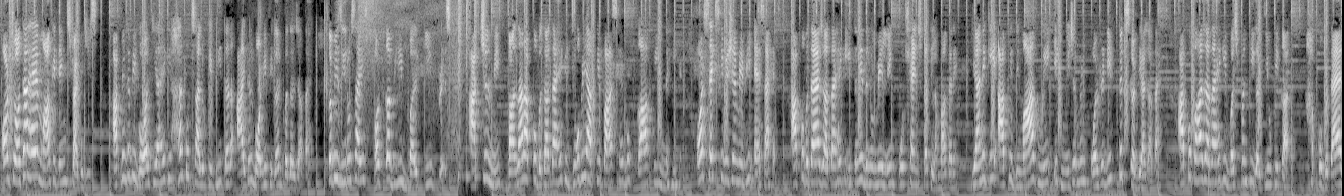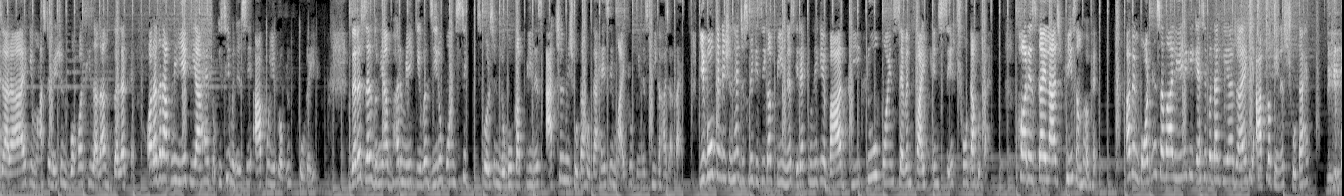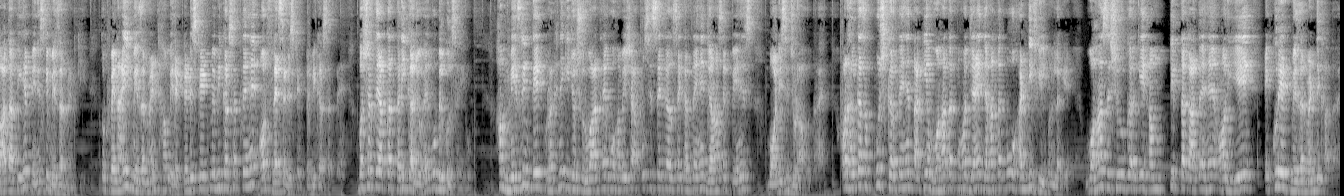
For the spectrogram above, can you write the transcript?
और चौथा है मार्केटिंग स्ट्रेटेजीज आपने कभी गौर किया है कि हर कुछ सालों के भीतर आइडल बॉडी फिगर बदल जाता है? कभी ज़ीरो साइज़ और कभी बल्कि ब्रेस्ट। एक्चुअल में बाज़ार आपको बताता है कि जो भी आपके पास है, वो काफ़ी नहीं है। और सेक्स के विषय में भी ऐसा है। आपको बताया जाता है कि इतने दिनों में लिंग को छह इंच तक लंबा करें। यानी कि आपके दिमाग में एक मेज़रमेंट ऑलरेडी फिक्स कर दिया जाता है। आपको कहा जाता है कि बचपन की गलतियों के कारण। आपको बताया जा रहा है कि मास्टरबेशन बहुत ही ज़्यादा गलत है। और अगर आपने ये किया है तो इसी वजह से आपको ये प्रॉब्लम हो रही है। दरअसल, दुनिया भर में केवल 0.6 परसेंट लोगों का पीनस एक्चुअल में छोटा होता है, इसे माइक्रो पीनस भी कहा जाता है। ये वो कंडीशन है जिसमें किसी का पीनस इरेक्ट होने के बाद भी 2.75 इंच से छोटा होता है। और इसका इलाज भी संभव है। अब इम्पोर्टेंट सवाल ये है कि कैसे पता किया जाए कि आपका पीनस छोटा है? देखिए बात आती है पेनिस के मेज़रमेंट की। तो पेनाइल मेज़रमेंट हम इरेक्टेड स्टेट में भी कर सकते हैं और फ्लैसेड स्टेट में भी कर सकते हैं। बशर्ते आपका तरीका जो है वो बिल्कुल सही हो। हम मेजरिंग टेप रखने की जो शुरुआत है वो हमेशा उस हिस्से कर, से करते हैं जहाँ से पेनिस बॉडी से जुड़ा होता है। और हल्का सा पुश करते हैं ताकि हम वहाँ तक पहुँच जाए जहाँ तक वो हड्डी फील होने लगे। वहाँ से शुरू करके हम टिप तक आते हैं और ये एक्यूरेट मेज़रमेंट दिखाता है।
